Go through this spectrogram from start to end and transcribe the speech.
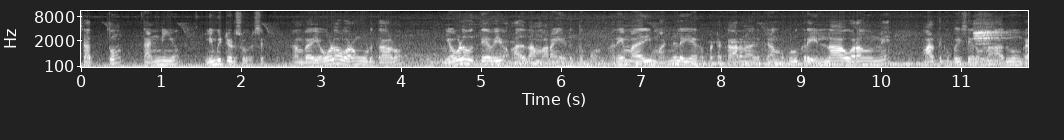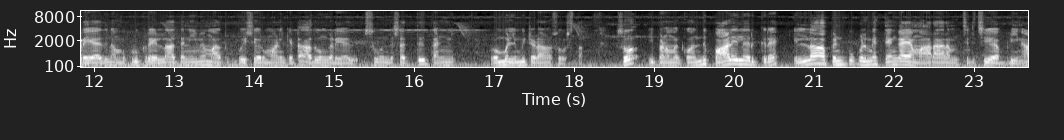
சத்தும் தண்ணியும் லிமிட்டட் சோர்ஸு நம்ம எவ்வளோ உரம் கொடுத்தாலும் எவ்வளவு தேவையோ அதுதான் மரம் எடுத்துக்கும். அதே மாதிரி மண்ணில் ஏகப்பட்ட காரணம் இருக்குது நம்ம கொடுக்குற எல்லா உரமுமே மரத்துக்கு போய் சேரும்னா அதுவும் கிடையாது. நம்ம கொடுக்குற எல்லா தண்ணியுமே மரத்துக்கு போய் சேருமான்னு கேட்டால் அதுவும் கிடையாது. ஸோ இந்த சத்து தண்ணி ரொம்ப லிமிட்டடான சோர்ஸ் தான். ஸோ இப்போ நமக்கு வந்து பாலையில் இருக்கிற எல்லா பெண் பூக்களுமே தேங்காயாக மாற ஆரம்பிச்சிருச்சு அப்படின்னா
